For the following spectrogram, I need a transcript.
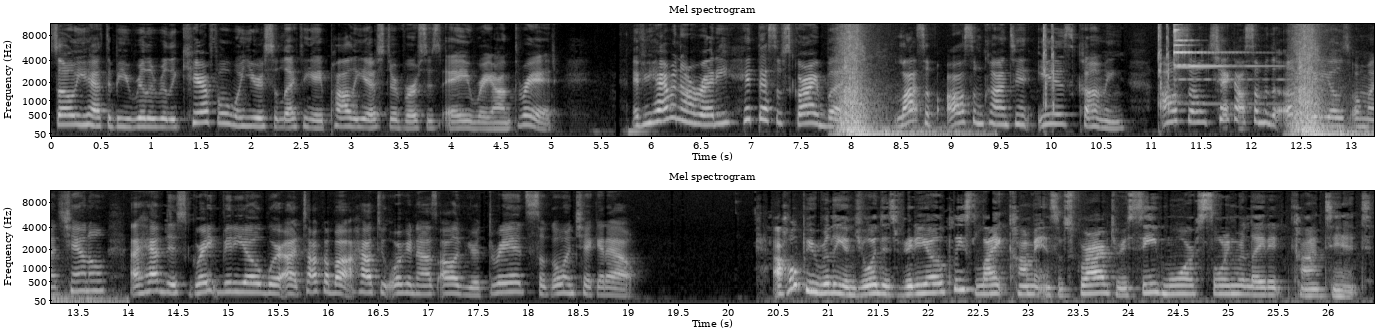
So you have to be really, really careful when you're selecting a polyester versus a rayon thread. If you haven't already, hit that subscribe button. Lots of awesome content is coming. Also, check out some of the other videos on my channel. I have this great video where I talk about how to organize all of your threads, so go and check it out. I hope you really enjoyed this video. Please like, comment, and subscribe to receive more sewing related content.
